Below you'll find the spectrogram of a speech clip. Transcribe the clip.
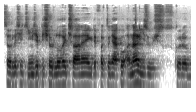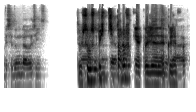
se odliší tím, že píšou dlouhý článek, de facto nějakou analýzu, už skoro by se tomu dalo říct. To už jsou spíš případovky, jakože, jakože fakt,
